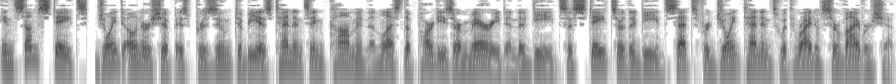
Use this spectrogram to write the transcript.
In some states, joint ownership is presumed to be as tenants in common unless the parties are married and the deed so states or the deed sets for joint tenants with right of survivorship.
